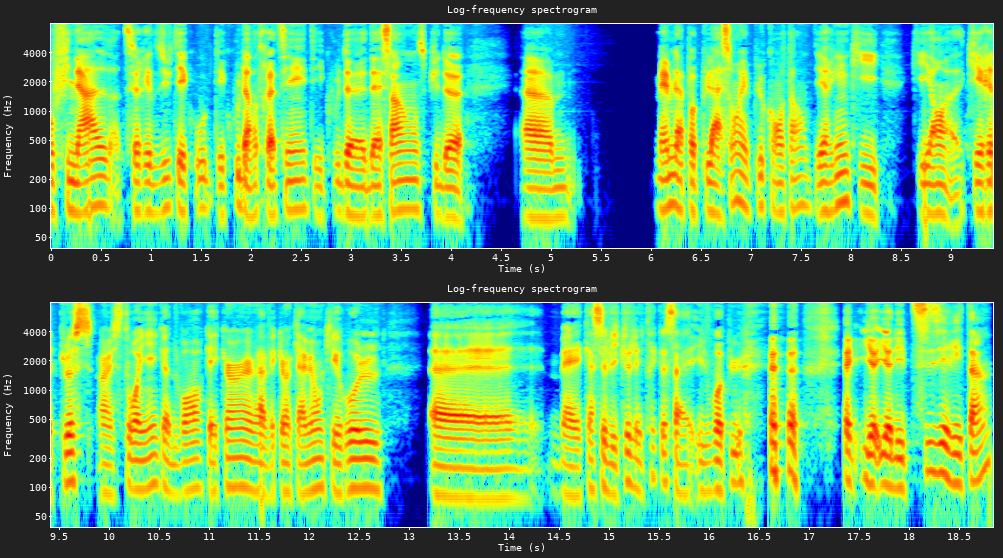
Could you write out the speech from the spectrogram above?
au final, tu réduis tes coûts, tes coûts d'entretien, tes coûts d'essence, puis de. Euh, même la population est plus contente. Il n'y a rien qui, qui, plus un citoyen que de voir quelqu'un avec un camion qui roule. Euh, mais quand c'est le véhicule électrique, là, il ne le voit plus. il, y a, des petits irritants,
